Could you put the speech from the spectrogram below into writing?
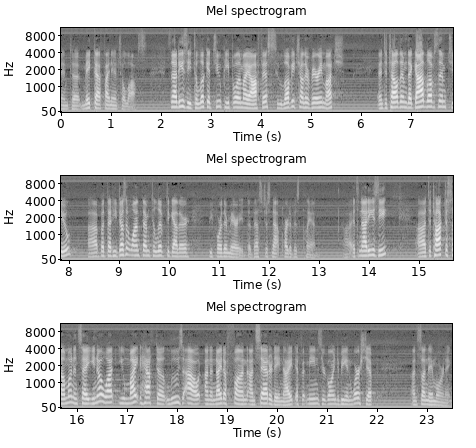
and to make that financial loss. It's not easy to look at two people in my office who love each other very much and to tell them that God loves them too, uh, but that He doesn't want them to live together before they're married, that that's just not part of His plan. Uh, it's not easy uh, to talk to someone and say, you know what, you might have to lose out on a night of fun on Saturday night if it means you're going to be in worship on Sunday morning.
